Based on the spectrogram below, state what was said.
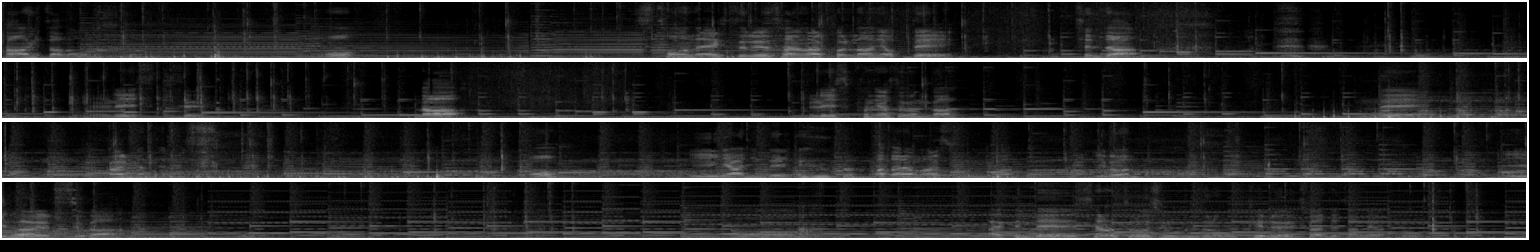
당황했잖아. 어. 스톤 X를 사용할 권한이 없대. 젠장. 리스트. 나 리스폰이어서 그런가? 네. 깔면 됩니다. 어? 이게 아닌데? 받아야만 할 수 있는 건가? 이런? 이럴 수가. 어. 아니 근데 새로 들어오신 분들은 OP를 줘야 되잖아 내가 또.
